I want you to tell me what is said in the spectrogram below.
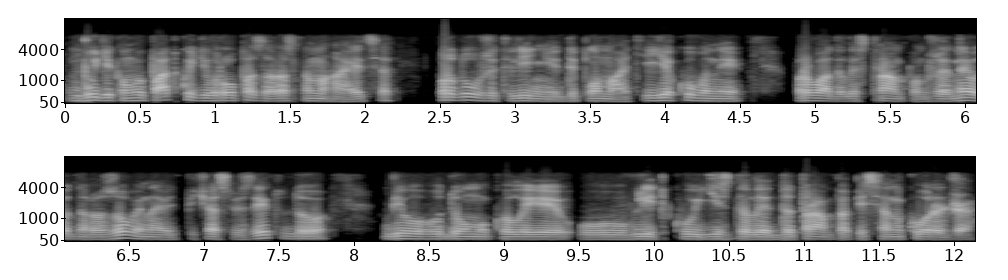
У будь-якому випадку Європа зараз намагається продовжити лінію дипломатії, яку вони провадили з Трампом вже неодноразово, навіть під час візиту до Білого Дому, коли у влітку їздили до Трампа після Анкориджа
